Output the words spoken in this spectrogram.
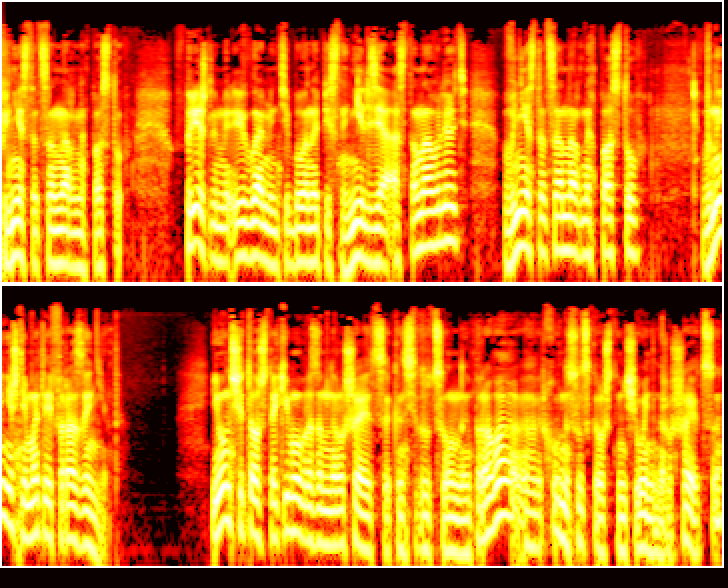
вне стационарных постов. В прежнем регламенте было написано «нельзя останавливать вне стационарных постов». В нынешнем этой фразы нет. И он считал, что таким образом нарушаются конституционные права. Верховный суд сказал, что ничего не нарушаются.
